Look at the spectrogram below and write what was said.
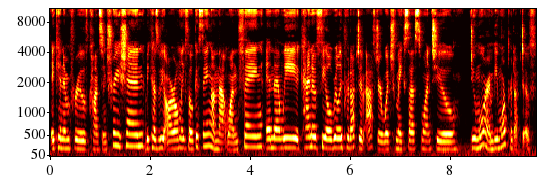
It can improve concentration because we are only focusing on that one thing. And then we kind of feel really productive after, which makes us want to do more and be more productive.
